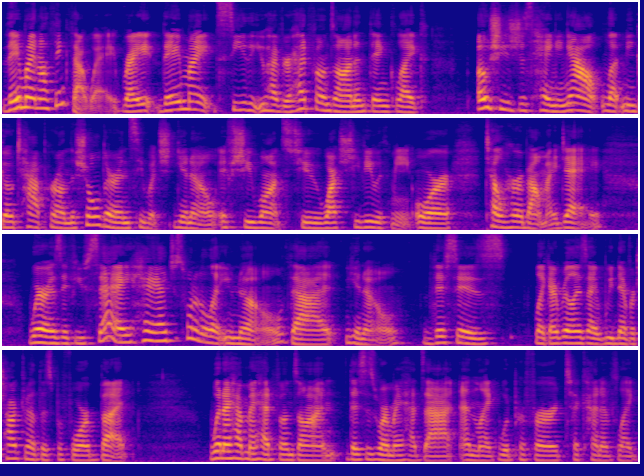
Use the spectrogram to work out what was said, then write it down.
They might not think that way, right? They might see that you have your headphones on and think, like, oh, she's just hanging out. Let me go tap her on the shoulder and see what, she, you know, if she wants to watch TV with me or tell her about my day Whereas if you say, hey, I just wanted to let you know that, you know, this is like, I realize I, we never talked about this before, but when I have my headphones on, this is where my head's at and like would prefer to kind of like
